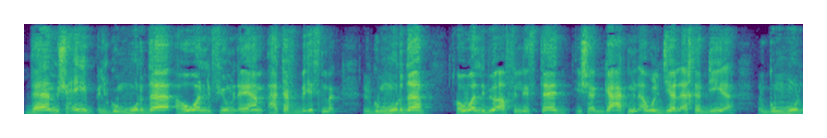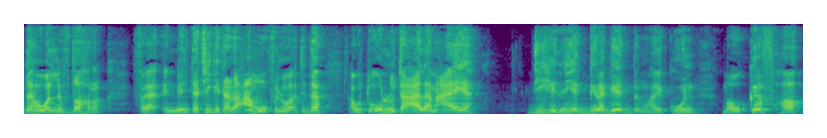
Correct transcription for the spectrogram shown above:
ده مش عيب. الجمهور ده هو اللي في يوم من الأيام هتف باسمك. الجمهور ده هو اللي بيقف في الاستاد يشجعك من أول دقيقة لآخر دقيقة. الجمهور ده هو اللي في ظهرك. فإن أنت تيجي تدعمه في الوقت ده أو تقول له تعالى معايا دي هدية كبيرة جدا وهيكون موقفها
